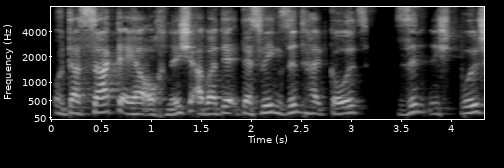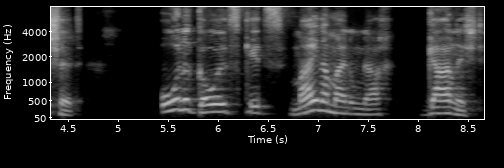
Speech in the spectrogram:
Und das sagt er ja auch nicht, aber de deswegen sind halt Goals sind nicht Bullshit. Ohne Goals geht's meiner Meinung nach gar nicht.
